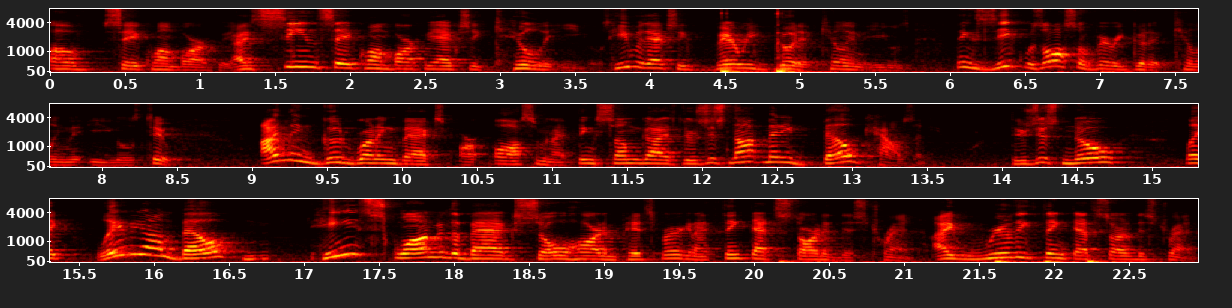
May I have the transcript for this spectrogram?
of Saquon Barkley. I've seen Saquon Barkley actually kill the Eagles. He was actually very good at killing the Eagles. I think Zeke was also very good at killing the Eagles too. I think good running backs are awesome, and I think some guys there's just not many bell cows anymore. There's just no like Le'Veon Bell. He squandered the bag so hard in Pittsburgh, and I think that started this trend. I really think that started this trend.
